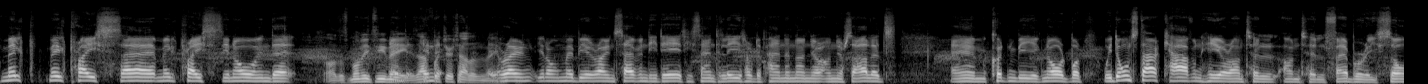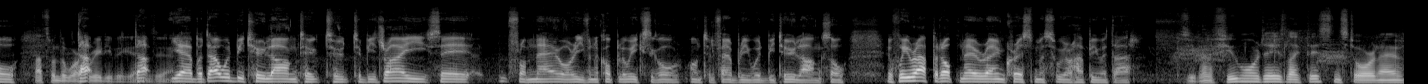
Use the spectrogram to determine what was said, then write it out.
milk milk price, uh, milk price. You know, in the Oh, there's money to be made. Is that what you're telling me? Around, you know, maybe around seventy to eighty cent a litre, depending on your on your salads um, couldn't be ignored. But we don't start calving here until until February, so that's when the work that, really begins. That, yeah. yeah, but that would be too long to, to, to be dry, say from now or even a couple of weeks ago until February would be too long. So if we wrap it up now around Christmas, we are happy with that. Because you've got a few more days like this in store now.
